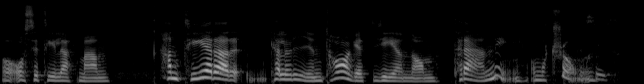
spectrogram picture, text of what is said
och, och se till att man hanterar kaloriintaget genom träning och motion. Precis.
